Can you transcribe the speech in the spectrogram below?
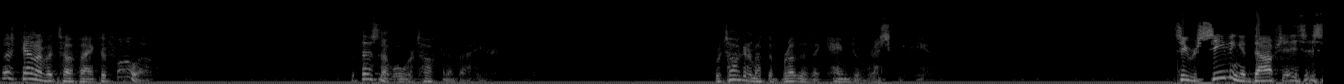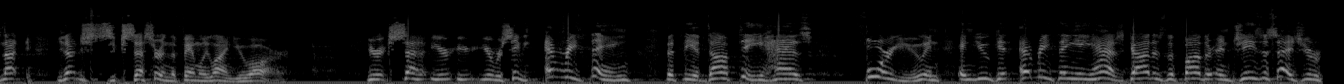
that's kind of a tough act to follow. That's not what we're talking about here. We're talking about the brother that came to rescue you. See, receiving adoption, it's, it's not, you're not just a successor in the family line, you are. You're, you're, you're receiving everything that the adoptee has for you, and, and you get everything He has. God is the Father, and Jesus as your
